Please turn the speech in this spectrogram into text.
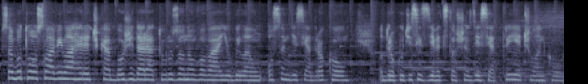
V sobotu oslavila herečka Božidara Turzonovová jubileum 80 rokov. Od roku 1963 je členkou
